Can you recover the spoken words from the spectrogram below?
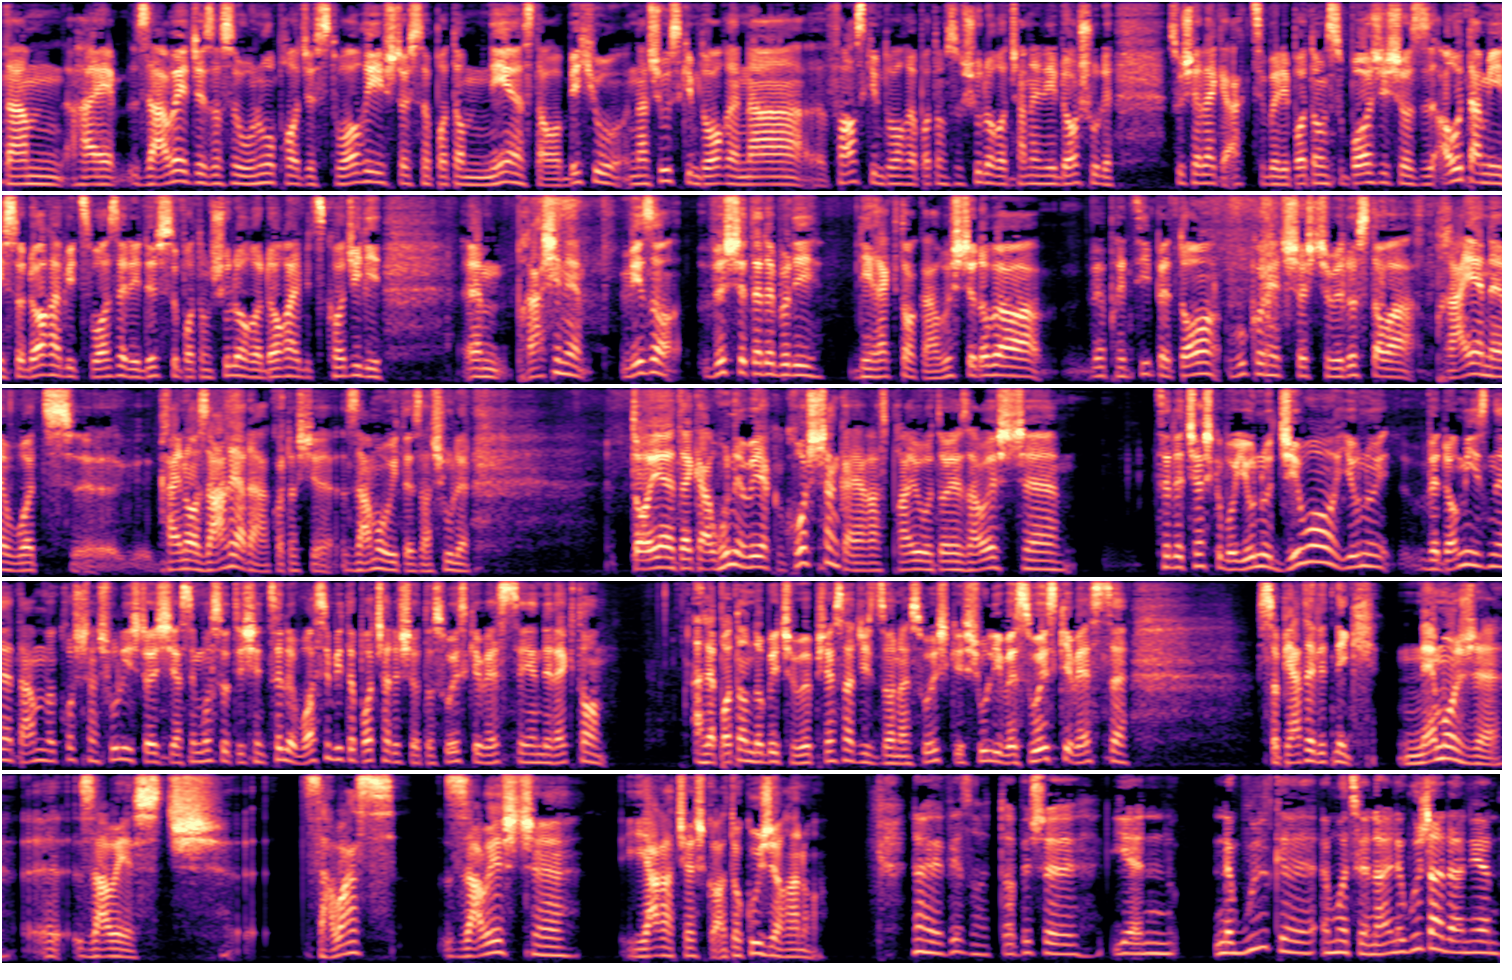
tam haj zawiedzie ze sobą nuprodzie stwori, što se potom nie stało. Bychu na szulskim dworze, na farskim dworze, potom są szulero czaneli do szule, są wszelakie akcje byli, potom są božišo z autami so dorabic wozili, gdyż są potom szulero dorabic chodzili. Um, prašine, wieso, wyście tedy byli dyrektorka, wyście dobra w principie to wykonać, że jeszcze wydostała prajene od e, krajnego zariada, to się zamówite za szule. To je taka hune jako kruščanka ja raz prajú, to je zaujíšte celé ťažké, bo junu dziwo, junu vedomizne tam w kruščan šuli, što ja si musel tiež celé osobite počať, že to svojské vesce jen direktor. Ale potom dobyť vy přesadiť zo na svojské šuli, ve svojské vesce so piatelitnik nie może e, zaviesť. Za was zaviesť jara ťažko, a to kúže rano. No, wiesz, to by się jen nebulke emocjonalne wyżadanie,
